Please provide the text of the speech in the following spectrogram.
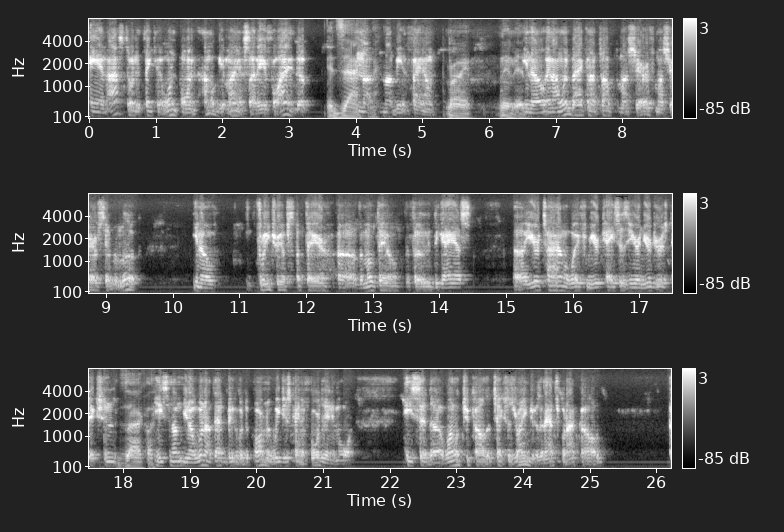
And I started thinking at one point, I'm gonna get my ass out of here before I end up Exactly. not not being found. Right. It- You know, and I went back and I talked to my sheriff. My sheriff said, "Well, look, you know, three trips up there, uh, the motel, the food, the gas, uh, your time away from your cases here in your jurisdiction. exactly. He said, you know, we're not that big of a department. We just can't afford it anymore. He said, uh, why don't you call the Texas Rangers? And that's what I called,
